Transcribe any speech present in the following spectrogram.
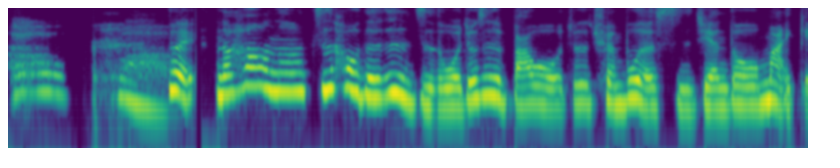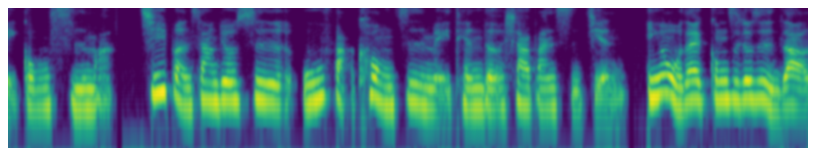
哇，对，然后呢，之后的日子我就是把我就是全部的时间都卖给公司嘛，基本上就是无法控制每天的下班时间，因为我在公司就是你知道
